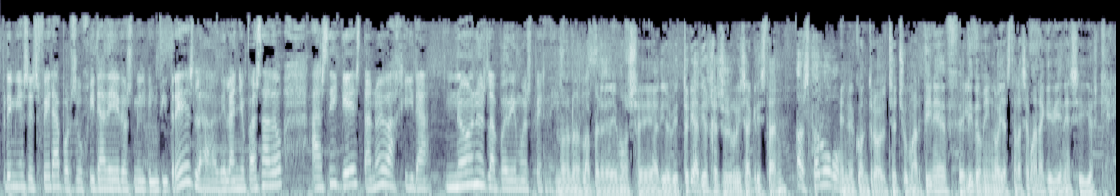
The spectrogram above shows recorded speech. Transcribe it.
premios Esfera por su gira de 2023, la del año pasado, así que esta nueva gira no nos la podemos perder. No nos la perderemos. Eh, adiós Victoria, adiós Jesús Luis Acristán. Hasta luego. En el control Chechu Martínez, feliz domingo y hasta la semana que viene, si Dios quiere.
